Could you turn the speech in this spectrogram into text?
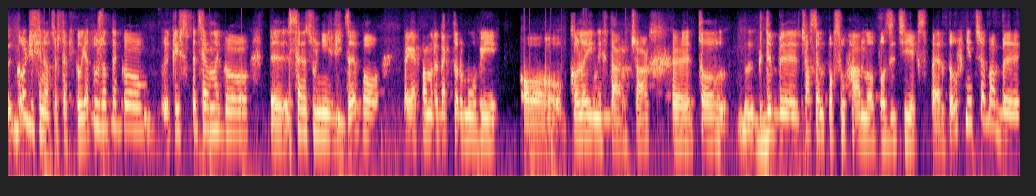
godzi się na coś takiego. Ja tu żadnego jakiegoś specjalnego sensu nie widzę, bo tak jak pan redaktor mówi, o kolejnych tarczach, e, to gdyby czasem posłuchano pozycji ekspertów, nie trzeba by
